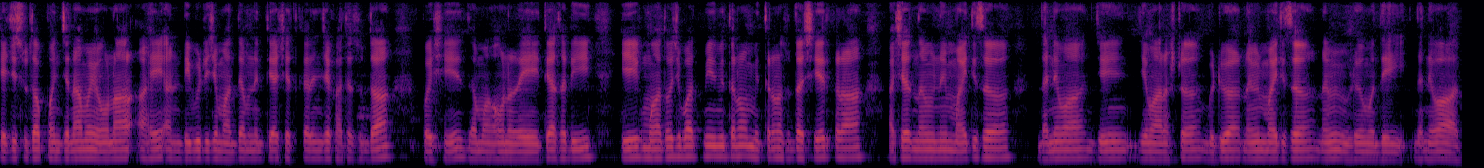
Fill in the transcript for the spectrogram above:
त्याचीसुद्धा पंचनामे होणार आहे आणि डी बी टीच्या माध्यमाने त्या शेतकऱ्यांच्या खात्यातसुद्धा पैसे जमा होणार आहे. त्यासाठी ही एक महत्त्वाची बातमी मित्रांनो मित्रांनोसुद्धा शेअर करा. अशाच नवीन नवीन माहितीसह धन्यवाद. जय जय महाराष्ट्र. भेटूया नवीन माहितीसह नवीन व्हिडिओमध्ये. धन्यवाद.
